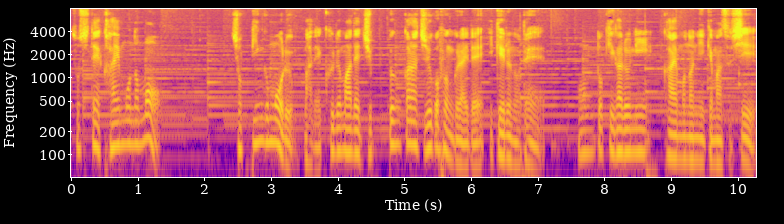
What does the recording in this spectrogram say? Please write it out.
そして買い物も、ショッピングモールまで車で10分から15分ぐらいで行けるので、ほんと気軽に買い物に行けますし、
